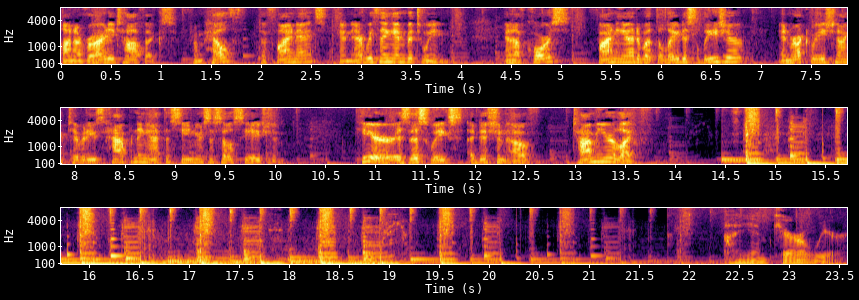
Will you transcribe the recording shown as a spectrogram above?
on a variety of topics, from health to finance and everything in between. And of course, finding out about the latest leisure and recreation activities happening at the Seniors Association. Here is this week's edition of Time of Your Life. I am Carol Weir,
